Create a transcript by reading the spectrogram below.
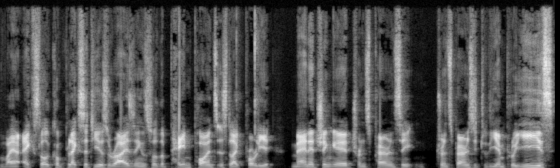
via Excel. Complexity is rising, so the pain points is like probably managing it, transparency, transparency to the employees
